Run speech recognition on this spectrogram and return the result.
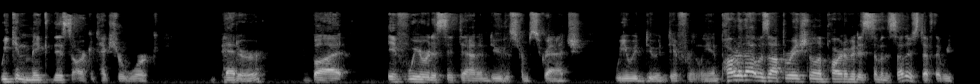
we can make this architecture work better, but if we were to sit down and do this from scratch, we would do it differently. And part of that was operational, and part of it is some of this other stuff that we've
